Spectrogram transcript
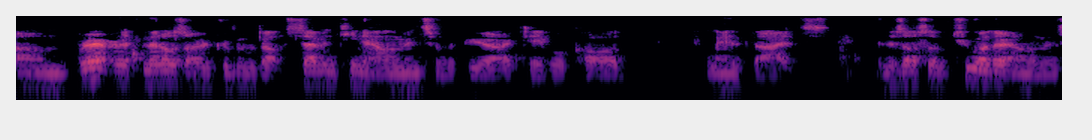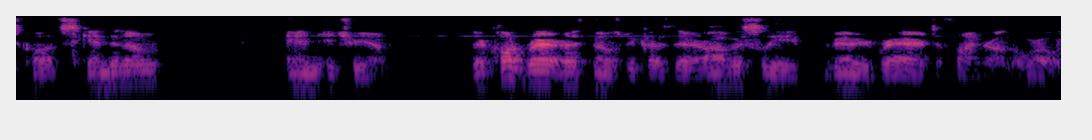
Um, rare earth metals are a group of about 17 elements from the periodic table called lanthanides. And there's also two other elements called scandium and yttrium. They're called rare earth metals because they're obviously very rare to find around the world.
